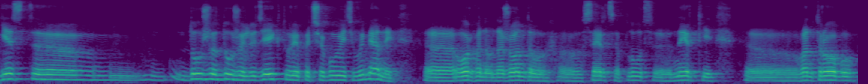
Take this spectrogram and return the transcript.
Jest dużo, dużo ludzi, którzy potrzebują wymiany organów, narządów, serca, płuc, nirki, wątrobu.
